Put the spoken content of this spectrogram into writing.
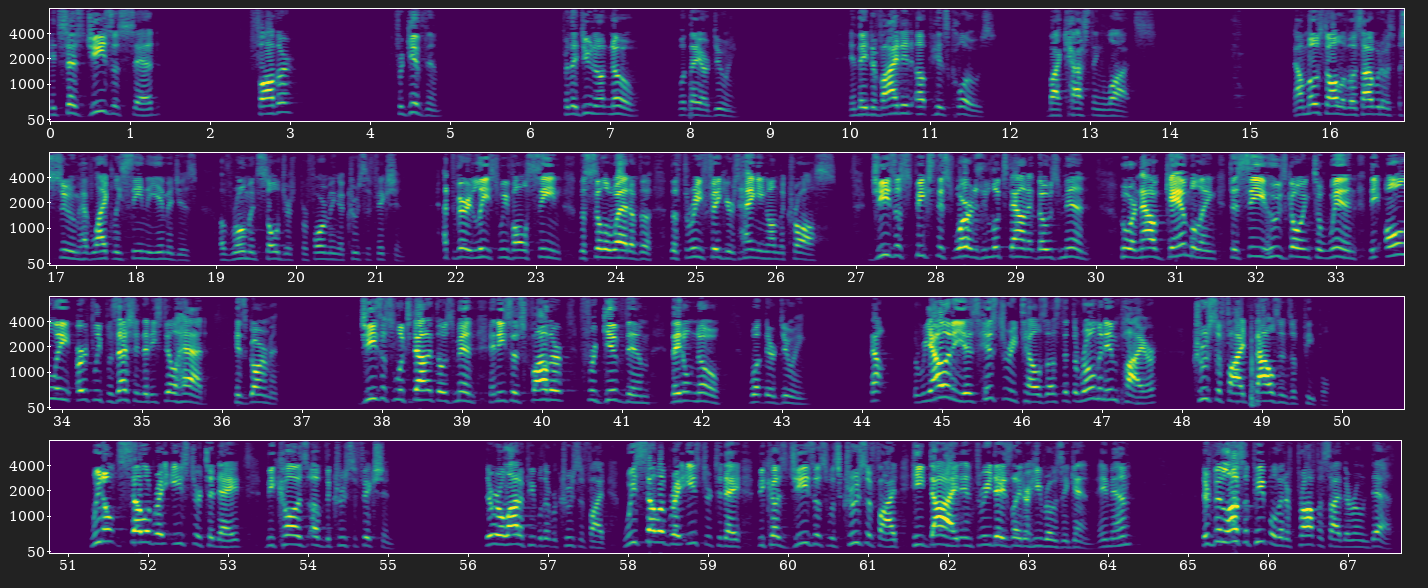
It says, Jesus said, Father, forgive them, for they do not know what they are doing. And they divided up his clothes by casting lots. Now, most all of us, I would assume, have likely seen the images of Roman soldiers performing a crucifixion. At the very least, we've all seen the silhouette of the, the three figures hanging on the cross. Jesus speaks this word as he looks down at those men who are now gambling to see who's going to win the only earthly possession that he still had, his garment. Jesus looks down at those men and he says, Father, forgive them. They don't know what they're doing. The reality is history tells us that the Roman Empire crucified thousands of people. We don't celebrate Easter today because of the crucifixion. There were a lot of people that were crucified. We celebrate Easter today because Jesus was crucified, He died, and three days later He rose again. Amen? There's been lots of people that have prophesied their own death.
